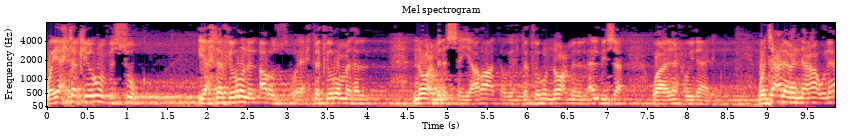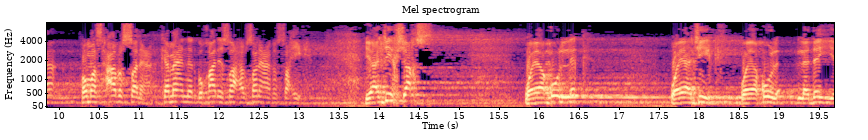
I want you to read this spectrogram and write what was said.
ويحتكرون في السوق يحتكرون الأرز ويحتكرون مثل نوع من السيارات أو يحتكرون نوع من الألبسة ونحو ذلك. وتعلم أن هؤلاء هم أصحاب الصنعة كما أن البخاري صاحب صنعة في الصحيح. يأتيك شخص ويقول لك ويأتيك ويقول لدي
